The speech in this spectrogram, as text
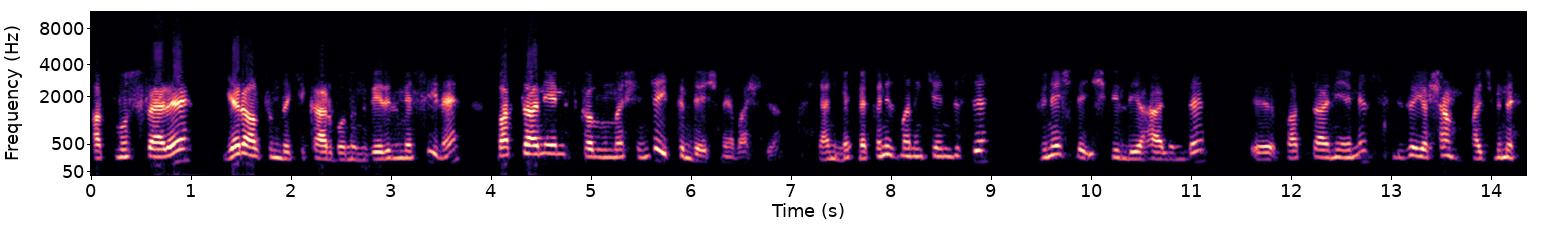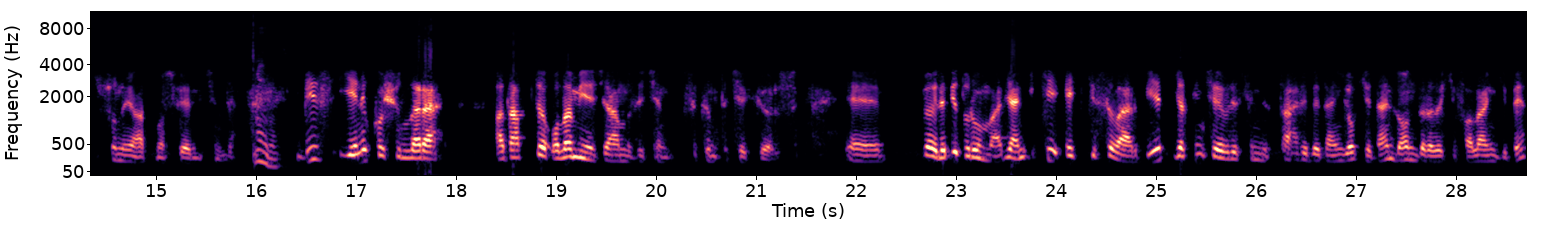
atmosfere yer altındaki karbonun verilmesiyle battaniyemiz kalınlaşınca iklim değişmeye başlıyor. Yani me mekanizmanın kendisi güneşle işbirliği halinde e, battaniyemiz bize yaşam hacmini sunuyor atmosferin içinde. Evet. Biz yeni koşullara adapte olamayacağımız için sıkıntı çekiyoruz. E, böyle bir durum var. Yani iki etkisi var. Bir, yakın çevresini tahrip eden, yok eden Londra'daki falan gibi.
